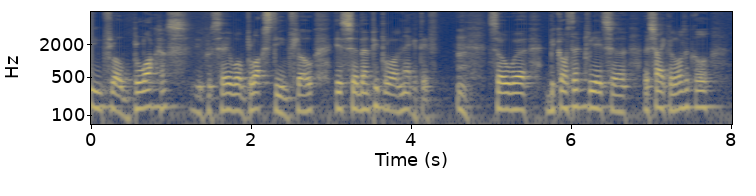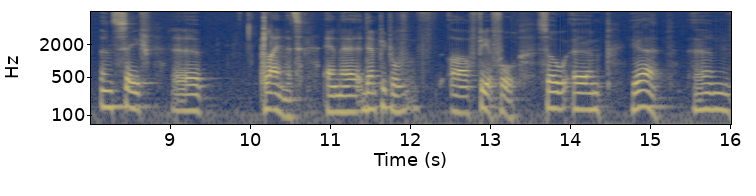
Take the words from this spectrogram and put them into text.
uh, team flow blockers, you could say, well, blocks team flow, is uh, when people are negative. Mm. So, uh, because that creates a, a psychological unsafe climate, and uh, then people are fearful. So um, yeah. Um,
